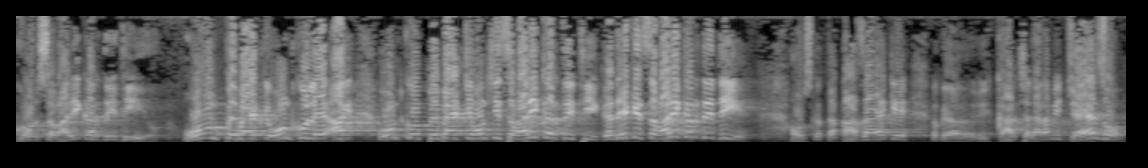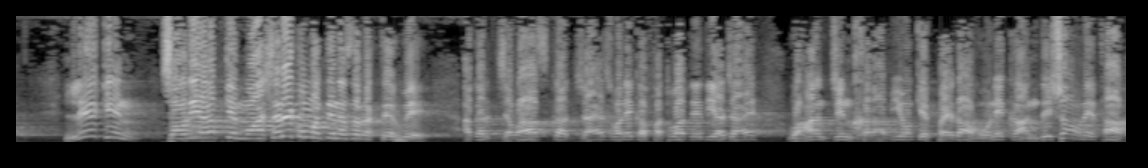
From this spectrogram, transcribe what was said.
گھوڑ سواری کرتی تھی، اونٹ پہ بیٹھ کے اونٹ کو لے اونٹ کو پہ بیٹھ کے اونٹ کی سواری کرتی تھی، گدھے کی سواری کرتی تھی۔ اور اس کا تقاضا ہے کہ کار چلانا بھی جائز ہو، لیکن سعودی عرب کے معاشرے کو مد نظر رکھتے ہوئے اگر جواز کا جائز ہونے کا فتوا دے دیا جائے، وہاں جن خرابیوں کے پیدا ہونے کا اندیشہ انہیں تھا،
